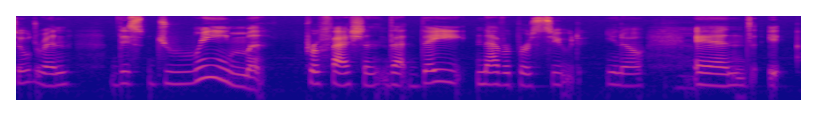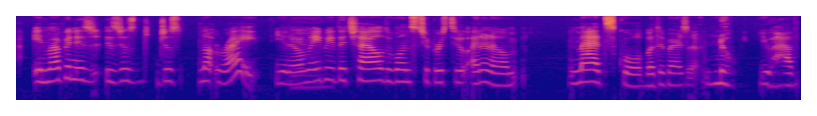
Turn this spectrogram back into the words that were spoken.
children this dream profession that they never pursued. You know, and it, in my opinion, is is just just not right. You know, Yeah. maybe the child wants to pursue I don't know, med school, but the parents are no, you have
